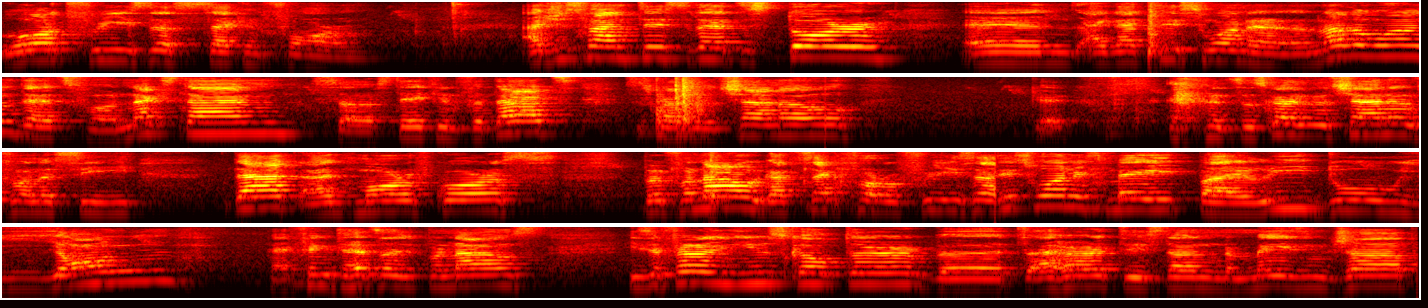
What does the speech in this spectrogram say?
Lord Frieza second form. I just found this at the store and I got this one and another one that's for next time so stay tuned for that. Subscribe to the channel. Okay. subscribe to the channel if you want to see that and more of course. But for now, we got second photo Frieza. This one is made by Lee Do Yeon. I think that's how it's pronounced. He's a fairly new sculptor, but I heard he's done an amazing job.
